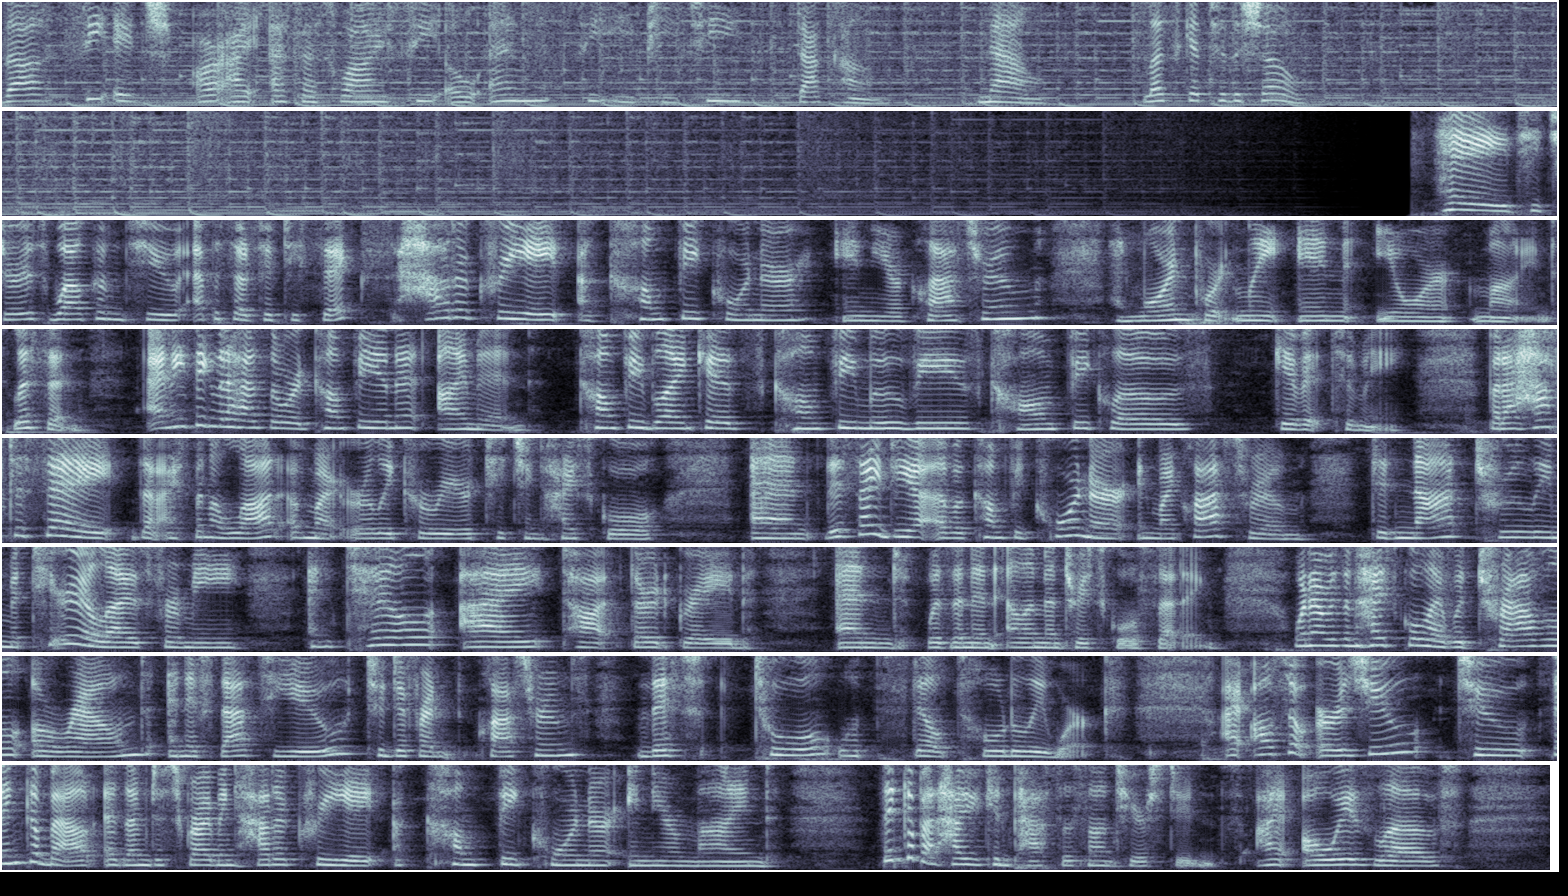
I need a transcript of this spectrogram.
the C H R I S S Y C O N C E P T dot com. Now, let's get to the show. Hey, teachers, welcome to episode 56 How to Create a Comfy Corner in Your Classroom, and more importantly, in your mind. Listen, anything that has the word comfy in it, I'm in. Comfy blankets, comfy movies, comfy clothes, give it to me. But I have to say that I spent a lot of my early career teaching high school and this idea of a comfy corner in my classroom did not truly materialize for me until I taught third grade and was in an elementary school setting. When I was in high school, I would travel around, and if that's you to different classrooms, this tool will still totally work. I also urge you to think about as I'm describing how to create a comfy corner in your mind. Think about how you can pass this on to your students. I always love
